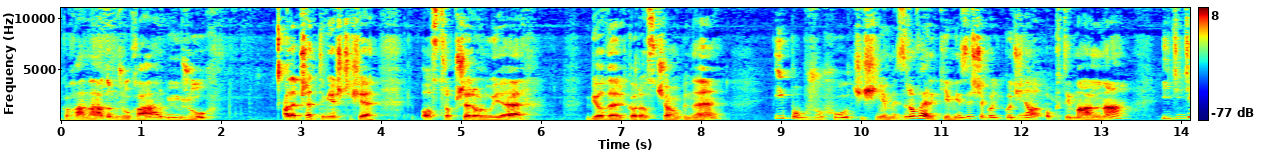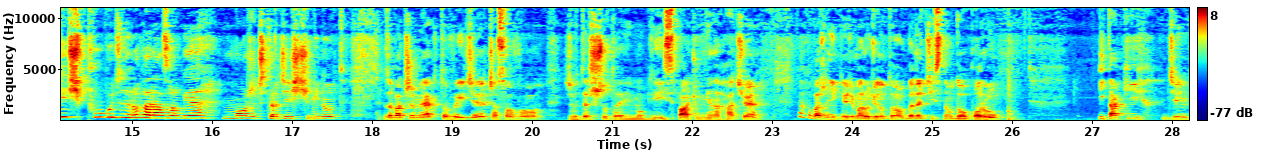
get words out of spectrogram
Kochana, do brzucha, robimy brzuch. Ale przed tym jeszcze się ostro przeroluję. Bioderko rozciągnę. I po brzuchu ciśniemy z rowerkiem. Jest jeszcze go- godzina optymalna. I gdzieś pół godziny rowera zrobię, może 40 minut. Zobaczymy jak to wyjdzie czasowo, żeby też tutaj mogli spać u mnie na chacie. No chyba, że nikt nie będzie marudził, no to będę cisnął do oporu. I taki dzień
